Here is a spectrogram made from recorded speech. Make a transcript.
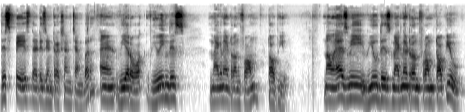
this space that is interaction chamber and we are viewing this magnetron from top view. Now as we view this magnetron from top view,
